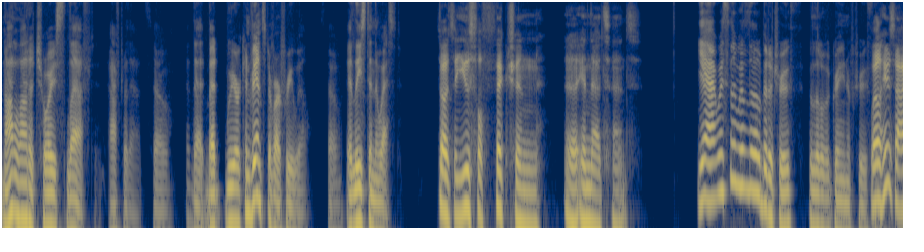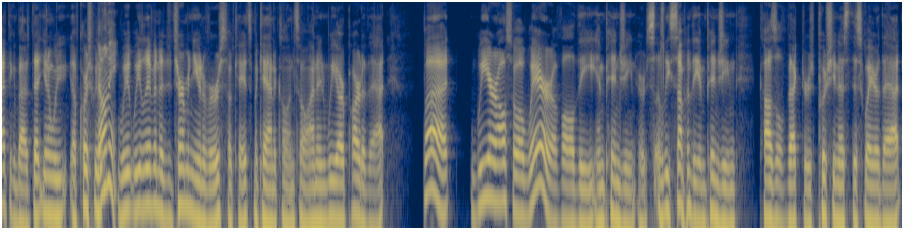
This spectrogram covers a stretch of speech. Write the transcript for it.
Not a lot of choice left after that. So that, but we are convinced of our free will. So at least in the West. So it's a useful fiction uh, in that sense. Yeah, with, a- with a little bit of truth, a little bit grain of truth. Well, here's how I think about it. That you know, we of course we Tell me. we we live in a determined universe. Okay, it's mechanical and so on, and we are part of that. But we are also aware of all the impinging, or at least some of the impinging causal vectors pushing us this way or that.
